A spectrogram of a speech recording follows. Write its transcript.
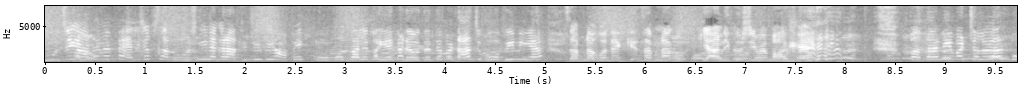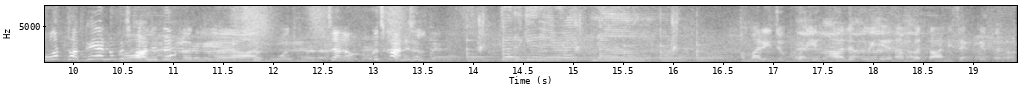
मुझे याद है मैं पहले जब सरोजनी नगर आती थी तो यहाँ पे एक मोमोज वाले भैया खड़े होते थे बट आज वो भी नहीं है। सपना को देख के सपना को क्या नहीं खुशी में भाग गए। पता नहीं बट चलो यार बहुत थक गए अनु कुछ खा लेते हैं। लग रही है यार बहुत चलो कुछ खाने चलते हैं। हमारी जो बुरी हालत हुई है ना हम बता नहीं सकते पर हम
